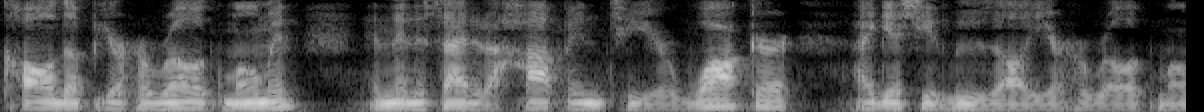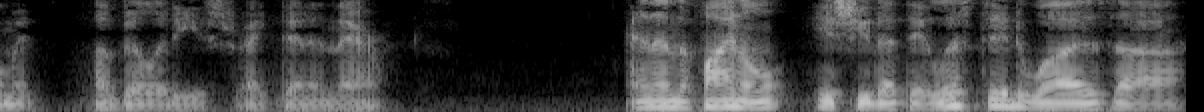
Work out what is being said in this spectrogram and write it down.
called up your heroic moment and then decided to hop into your walker. I guess you'd lose all your heroic moment abilities right then and there. And then the final issue that they listed was, uh,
